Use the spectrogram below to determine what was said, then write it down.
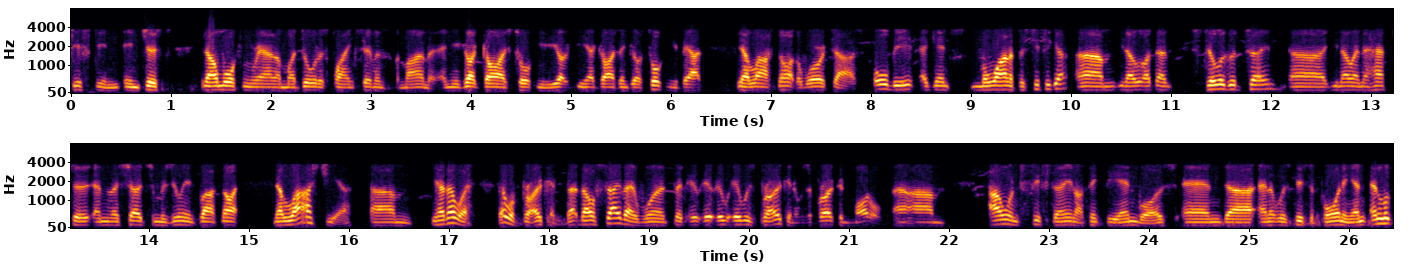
shift in in just you know, I'm walking around and my daughter's playing sevens at the moment, and you got guys talking, you got you know guys and girls talking about you know last night the Waratahs, albeit against Moana Pacifica. Um, you know, like they're still a good team. Uh, you know, and they have to, and they showed some resilience last night. Now last year, um, you know, they were they were broken. They- They'll say they weren't, but it, it, it was broken. It was a broken model. Um, 0 and 15, I think the end was, and uh, and it was disappointing. And, and look,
